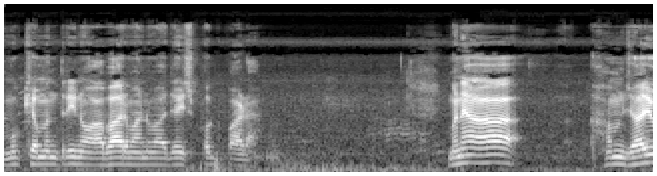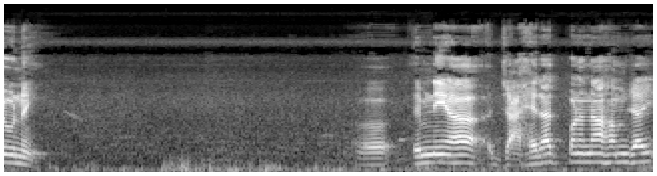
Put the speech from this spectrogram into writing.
મુખ્યમંત્રીનો આભાર માનવા જઈશ પગપાળા. મને આ સમજાયું નહીં. એમની આ જાહેરાત પણ ના સમજાય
